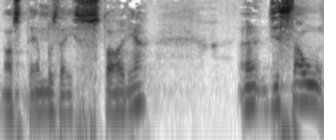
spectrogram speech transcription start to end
nós temos a história de Saul.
